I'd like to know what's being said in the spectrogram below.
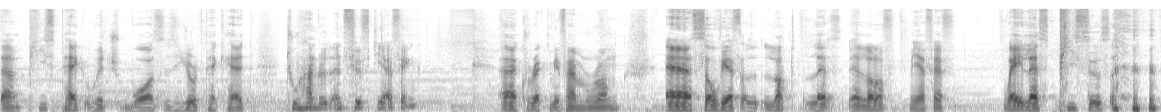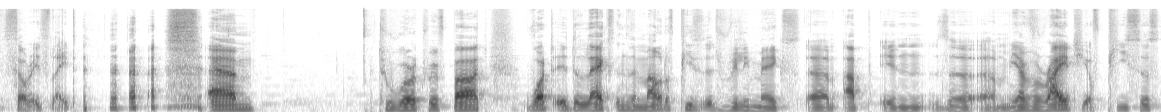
uh, piece pack, which was the Euro pack, had 250, I think. Uh, correct me if I'm wrong. Uh, so we have a lot less, a lot of, we have, have way less pieces. Sorry, it's late. um, to work with, but what it lacks in the amount of pieces it really makes um, up in the um, yeah variety of pieces.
